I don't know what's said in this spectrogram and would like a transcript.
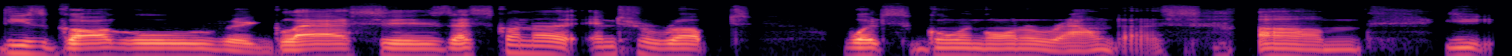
these goggles or glasses, that's going to interrupt what's going on around us. Um, you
